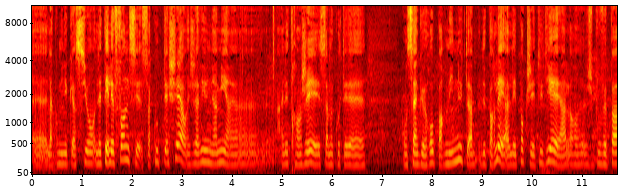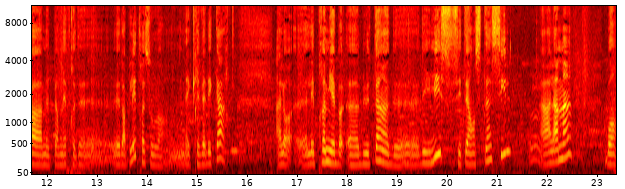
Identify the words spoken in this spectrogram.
euh, la communication, le téléphone, ça coûtait cher. J'avais une amie à l'étranger et ça me coûtait comme 5 euros par minute de parler. À l'époque, j'étudiais, alors je ne pouvais pas me permettre de l'appeler très souvent. On écrivait des cartes. Alors, euh, les premiers euh, bulletins de, des c'était en stencil, à la main. Bon,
